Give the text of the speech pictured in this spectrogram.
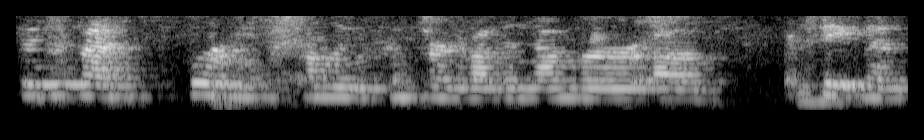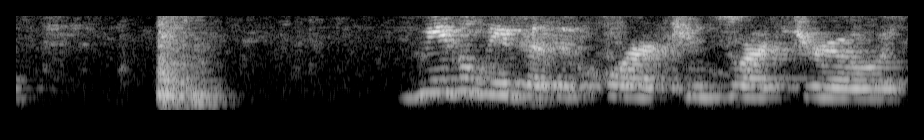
the defense for Mrs. Crumbley was concerned about the number of statements. We believe that the court can sort through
